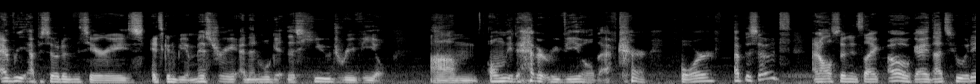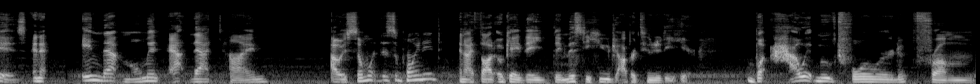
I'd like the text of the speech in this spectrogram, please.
every episode of the series. It's going to be a mystery, and then we'll get this huge reveal. Um, only to have it revealed after four episodes, and all of a sudden it's like, oh, okay, that's who it is. And in that moment, at that time, I was somewhat disappointed, and I thought, okay, they they missed a huge opportunity here. But how it moved forward from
